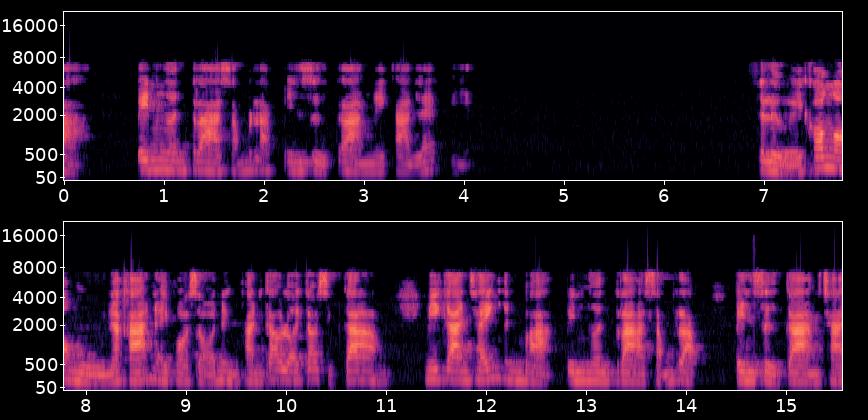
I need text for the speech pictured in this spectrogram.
บาท เป็นเงินตราสำหรับเป็นสื่อกลางในการแลกเปลี่ยนเฉลยข้ององูนะคะ ในพศ 1999 มีการใช้เงินบาทเป็นเงินตราสำหรับเป็นสื่อกลางใช้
